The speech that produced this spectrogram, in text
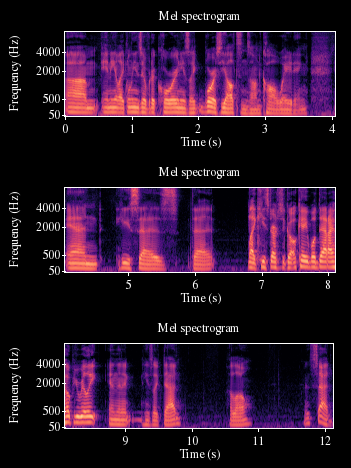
Um, and he like leans over to Corey and he's like, Boris Yeltsin's on call waiting. And he says that, like, he starts to go, okay, well, dad, I hope you really. And then it, he's like, dad, hello? It's sad.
